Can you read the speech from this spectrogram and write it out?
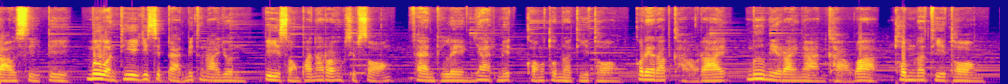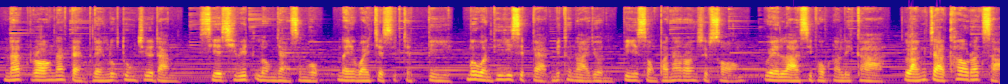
ราวๆ 4 ปี เมื่อวันที่ 28 มิถุนายน ปี 2562 แฟนเพลงญาติมิตรของทมนาทีทองก็ได้รับข่าวร้าย เมื่อมีรายงานข่าวว่าทมนาทีทอง นักร้องนักแต่งเพลงลูกทุ่งชื่อดัง เสียชีวิตลงอย่างสงบในวัย 77 ปี เมื่อวันที่ 28 มิถุนายน ปี 2512 เวลา 16 นาฬิกา หลังจากเข้ารักษา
